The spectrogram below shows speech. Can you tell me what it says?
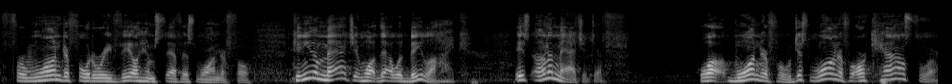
for wonderful to reveal himself as wonderful? Can you imagine what that would be like? It's unimaginative. What wonderful, just wonderful, or counselor,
